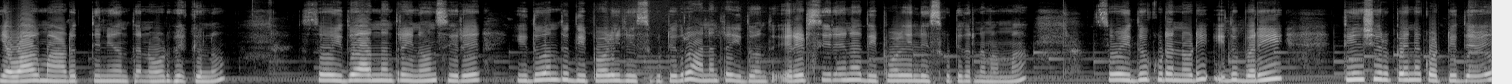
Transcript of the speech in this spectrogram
ಯಾವಾಗ ಮಾಡುತ್ತೀನಿ ಅಂತ ನೋಡಬೇಕು ಸೊ ಇದು ಆದ ನಂತರ ಇನ್ನೊಂದು ಸೀರೆ. ಇದು ಒಂದು ದೀಪಾವಳಿಲಿ ಇಸ್ಕೊಟ್ಟಿದ್ರು. ಆನಂತರ ಇದು ಒಂದು, ಎರಡು ಸೀರೆನ ದೀಪಾವಳಿಯಲ್ಲಿ ಇಸ್ಕೊಟ್ಟಿದ್ರು ನಮ್ಮಮ್ಮ. ಸೊ ಇದು ಕೂಡ ನೋಡಿ, ಇದು ಬರೀ ತೀನ್ಶೆ ರೂಪಾಯಿನ ಕೊಟ್ಟಿದ್ದೇವೆ.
